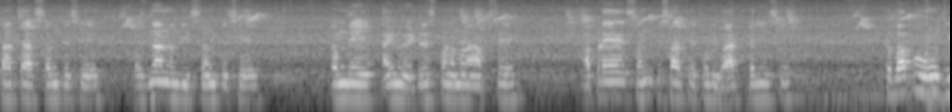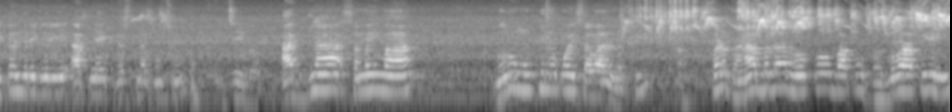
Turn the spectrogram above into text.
સાચા સંત છે ભજનાનંદી સંત છે. તમને અહીંનું એડ્રેસ પણ હમણાં આપશે. આપણે સંત સાથે થોડી વાત કરીએ છીએ. તો બાપુ હું જીતેન્દ્રગીરી આપને એક પ્રશ્ન પૂછું. જી. આજના સમયમાં ગુરુમુખીનો કોઈ સવાલ નથી પણ ઘણા બધા લોકો બાપુ ભગવા પહેરી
